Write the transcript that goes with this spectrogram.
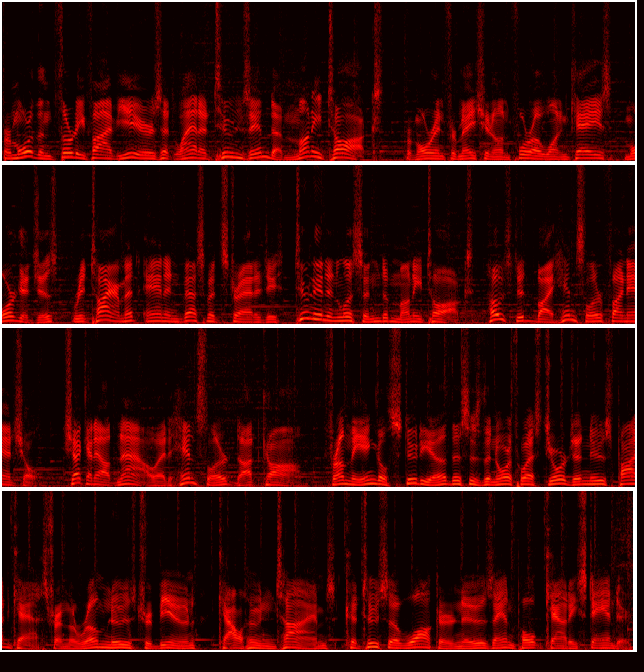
For more than 35 years, Atlanta tunes into Money Talks. For more information on 401ks, mortgages, retirement, and investment strategies, tune in and listen to Money Talks, hosted by Henssler Financial. Check it out now at henssler.com. From the Ingles studio, this is the Northwest Georgia News Podcast from the Rome News Tribune, Calhoun Times, Catoosa Walker News, and Polk County Standard.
